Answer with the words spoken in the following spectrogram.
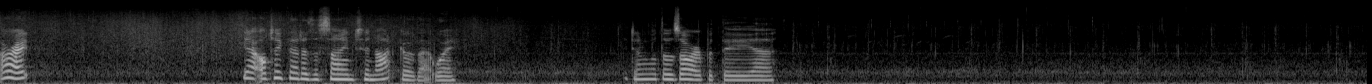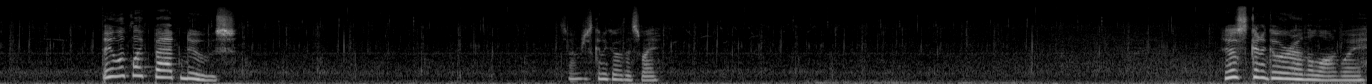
alright. Yeah, I'll take that as a sign to not go that way. I don't know what those are, but they, uh... They look like bad news. So I'm just gonna go this way. Just gonna go around the long way.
